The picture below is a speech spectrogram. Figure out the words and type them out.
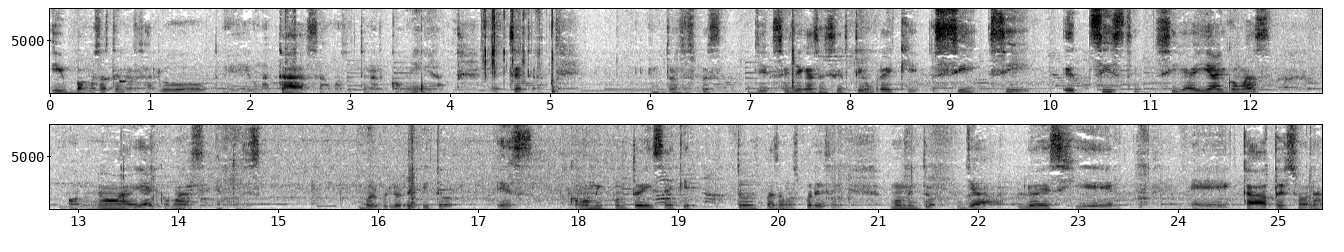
y vamos a tener salud, una casa, vamos a tener comida, etcétera entonces pues se llega a esa incertidumbre de que sí, sí existe, si hay algo más o no hay algo más. Entonces, vuelvo y lo repito, es como mi punto de vista de que todos pasamos por ese momento, ya lo decide eh, cada persona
